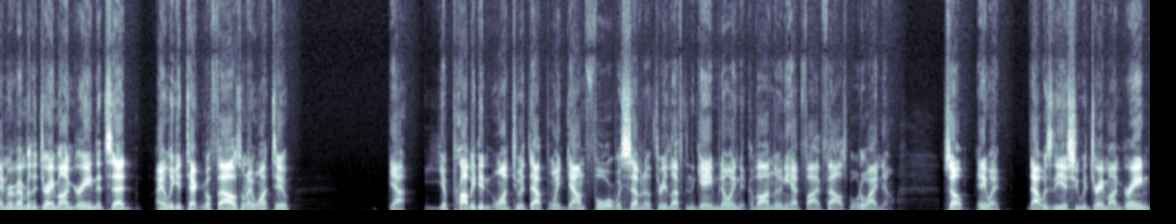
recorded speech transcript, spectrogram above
And remember the Draymond Green that said, I only get technical fouls when I want to? Yeah, you probably didn't want to at that point, down four with 7.03 left in the game, knowing that Kevon Looney had five fouls. But what do I know? So, anyway, that was the issue with Draymond Green.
